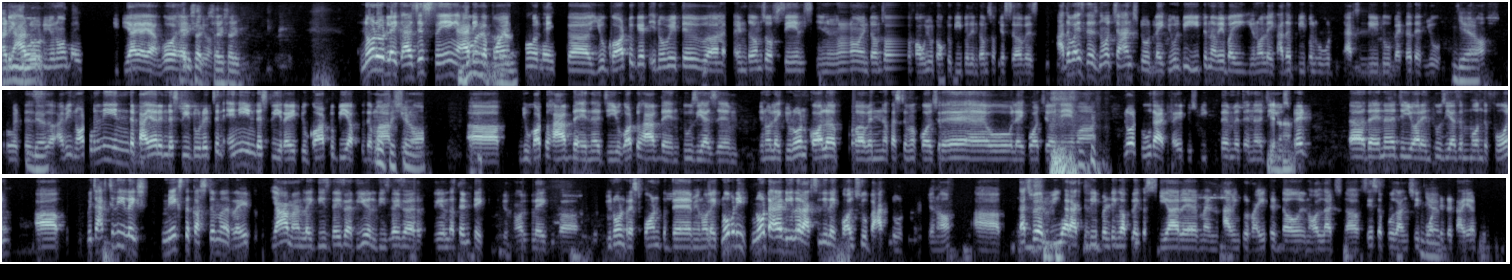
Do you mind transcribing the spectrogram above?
Adding yeah, more- dude, you know, like, yeah, yeah, yeah. Go ahead. Sorry, sorry, sorry, sorry. No, dude, like I was just saying, adding a point more like uh, you got to get innovative uh, in terms of sales, you know, in terms of how you talk to people, in terms of your service. Otherwise, there's no chance, dude. Like you will be eaten away by, you know, like other people who would actually do better than you. You Yeah. know, so it is. Yeah. Uh, I mean, not only in the tire industry, dude. It's in any industry, right? You got to be up to the mark. Oh, mark. for You know, uh, you got to have the energy. You got to have the enthusiasm you know like you don't call up uh, when a customer calls you hey, oh like what's your name? uh, you don't do that right? You speak to them with energy. You spread uh, the energy your enthusiasm on the phone uh, which actually like makes the customer right yeah man like these guys are real. These guys are real authentic. You know like uh, you don't respond to them you know like nobody no tire dealer actually like calls you back dude you know? Uh, that's where we are actually building up like a crm and having to write it down and all that stuff. Say suppose anshik Yeah. wanted a tire.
